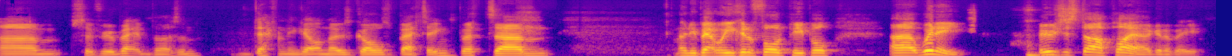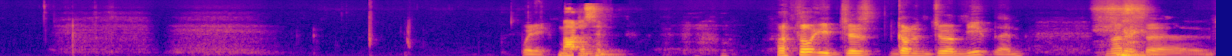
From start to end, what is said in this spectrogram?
Um, so if you're a betting person, definitely get on those goals betting. But um, only bet where you can afford people. Uh, Wynnie, who's your star player going to be? Wynnie. Maddison. I thought you'd just got into a mute then. Maddison.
